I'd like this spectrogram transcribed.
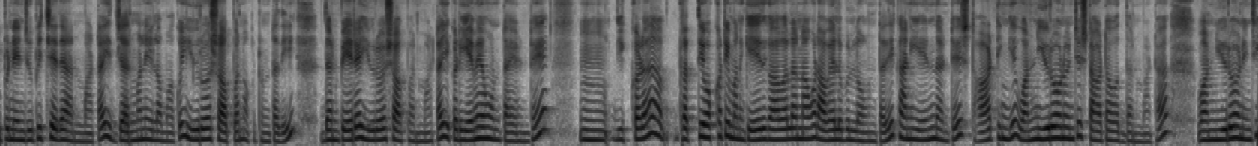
ఇప్పుడు నేను చూపించేదే అనమాట ఇది జర్మనీలో మాకు యూరో షాప్ అని ఒకటి ఉంటుంది. దాని పేరే యూరో షాప్ అనమాట ఇక్కడ ఏమేమి ఉంటాయంటే ఇక్కడ ప్రతి ఒక్కటి మనకి ఏది కావాలన్నా కూడా అవైలబుల్లో ఉంటుంది. కానీ ఏంటంటే స్టార్టింగే వన్ యూరో నుంచి స్టార్ట్ అవ్వద్దు అనమాట వన్ యూరో నుంచి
